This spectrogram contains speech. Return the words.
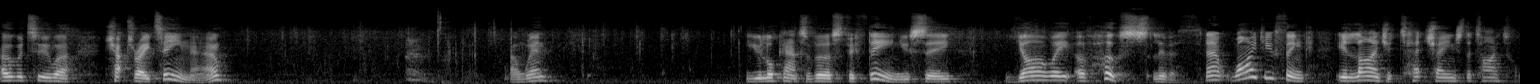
over to uh, chapter 18 now, and when you look at verse 15, you see Yahweh of hosts liveth. Now, why do you think Elijah t- changed the title?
